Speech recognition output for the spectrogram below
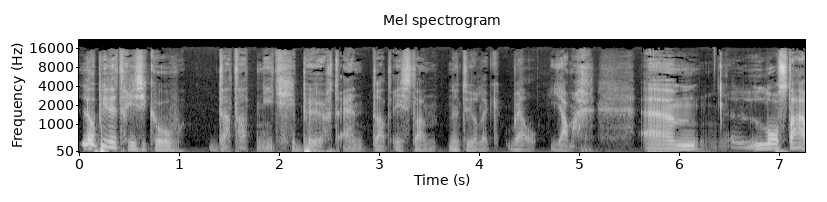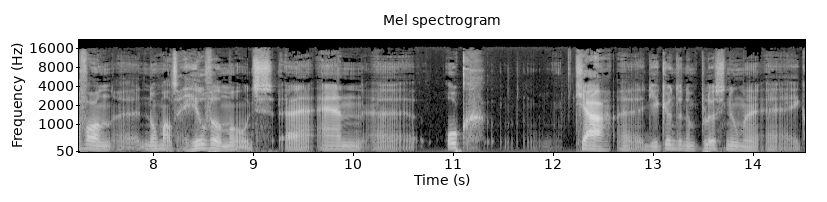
loop je het risico dat dat niet gebeurt. En dat is dan natuurlijk wel jammer. Um, los daarvan, nogmaals, heel veel modes. en ook tja, je kunt het een plus noemen. ik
